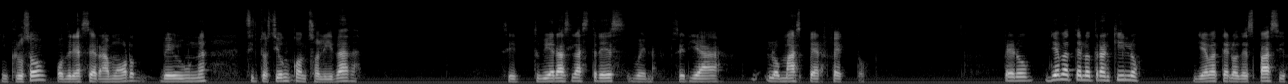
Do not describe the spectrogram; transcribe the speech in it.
Incluso podría ser amor de una situación consolidada. Si tuvieras las tres, bueno, sería lo más perfecto. Pero llévatelo tranquilo, llévatelo despacio.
